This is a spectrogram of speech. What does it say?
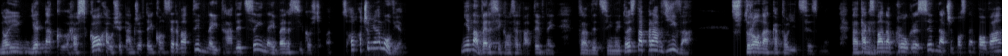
no i jednak rozkochał się także w tej konserwatywnej, tradycyjnej wersji Kościoła. O, o czym ja mówię? Nie ma wersji konserwatywnej, tradycyjnej. To jest ta prawdziwa strona katolicyzmu. Ta tak zwana progresywna czy postępowa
